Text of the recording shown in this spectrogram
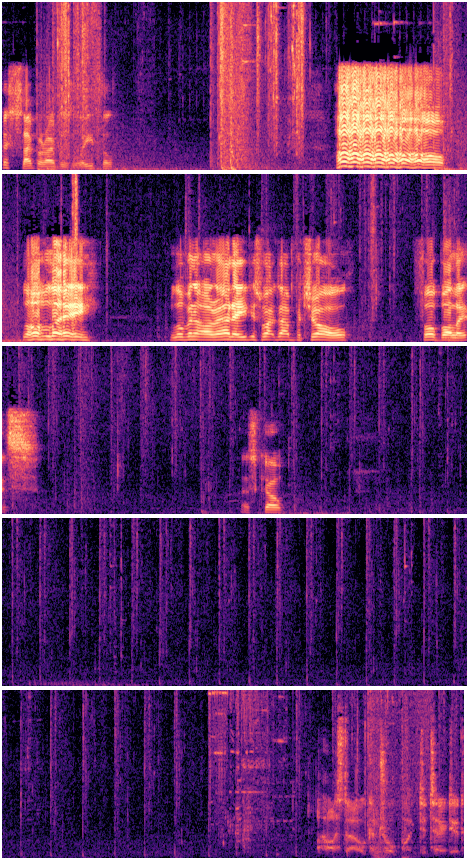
This sniper rifle is lethal. Oh! Lovely! Loving it already. Just wiped out patrol. Four bullets. Let's go. Hostile control point detected.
